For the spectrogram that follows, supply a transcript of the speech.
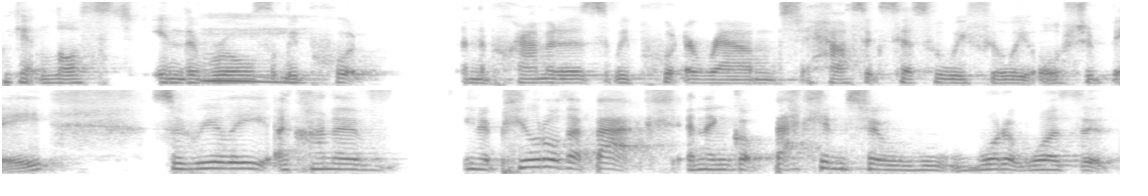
We get lost in the rules mm. that we mm. put and the parameters we put around how successful we feel we all should be. So really, I kind of you know peeled all that back and then got back into what it was that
